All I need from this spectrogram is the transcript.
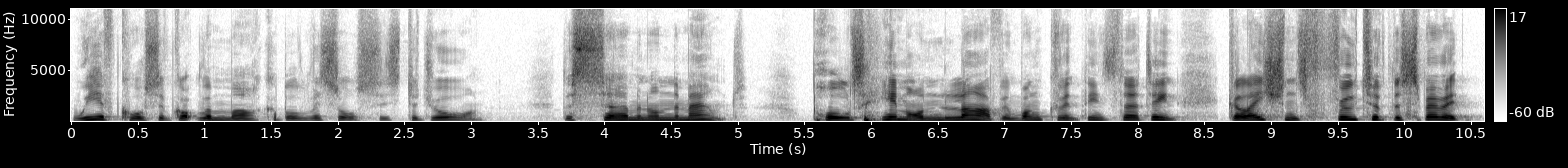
We, of course, have got remarkable resources to draw on the Sermon on the Mount, Paul's hymn on love in 1 Corinthians 13, Galatians' fruit of the Spirit,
